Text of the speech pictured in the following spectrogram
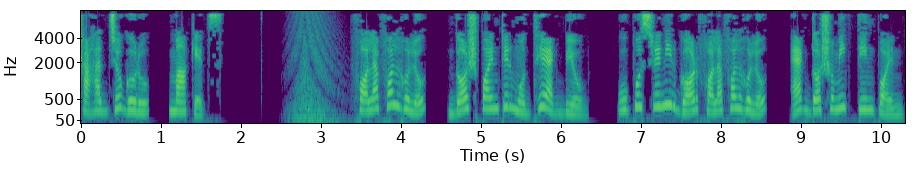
সাহায্য গরু মার্কেটস ফলাফল হল দশ পয়েন্টের মধ্যে এক বিয়োগ। উপশ্রেণীর গড় ফলাফল হল এক দশমিক তিন পয়েন্ট।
